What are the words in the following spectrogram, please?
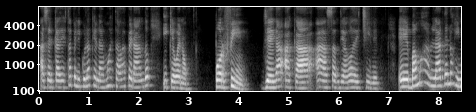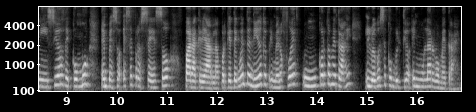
acerca de esta película que la hemos estado esperando y que, bueno, por fin llega acá a Santiago de Chile. Eh, vamos a hablar de los inicios, de cómo empezó ese proceso para crearla, porque tengo entendido que primero fue un cortometraje y luego se convirtió en un largometraje.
